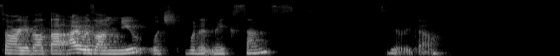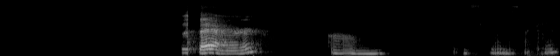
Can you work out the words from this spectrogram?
Sorry about that. I was on mute, which wouldn't make sense. Here we go. There. Um, let me see one second.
